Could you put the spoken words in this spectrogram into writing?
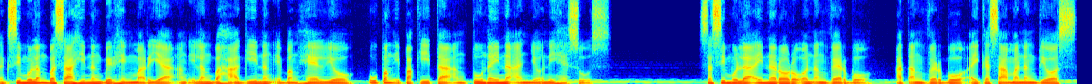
Nagsimulang basahin ng Birheng Maria ang ilang bahagi ng Ebanghelyo upang ipakita ang tunay na anyo ni Jesus. Sa simula ay naroroon ang verbo, at ang verbo ay kasama ng Diyos,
